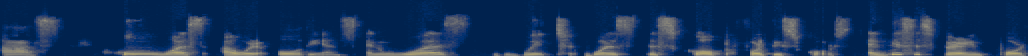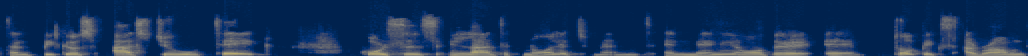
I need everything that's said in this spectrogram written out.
us who was our audience and was which was the scope for this course. And this is very important because as you take courses in land acknowledgement and many other uh, topics around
